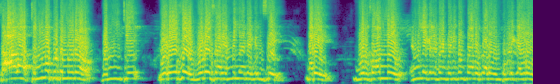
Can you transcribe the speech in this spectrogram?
చాలా చిన్న కుటుంబంలో జన్మించి ఈ రోజు మూడోసారి ఎమ్మెల్యేగా గెలిచి మరి మూడు సార్లు ఎమ్మెల్యే గెలిచినటువంటి ఎన్నికల తాలూకాలో ఇంతమందికి ఎవరు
